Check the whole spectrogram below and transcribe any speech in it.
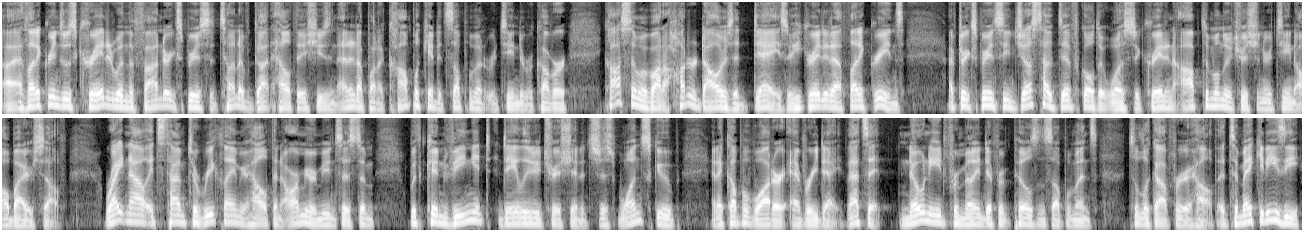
Uh, Athletic Greens was created when the founder experienced a ton of gut health issues and ended up on a complicated supplement routine to recover. It cost him about $100 a day. So he created Athletic Greens after experiencing just how difficult it was to create an optimal nutrition routine all by yourself. Right now, it's time to reclaim your health and arm your immune system with convenient daily nutrition. It's just one scoop and a cup of water every day. That's it. No need for a million different pills and supplements to look out for your health. And to make it easy,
